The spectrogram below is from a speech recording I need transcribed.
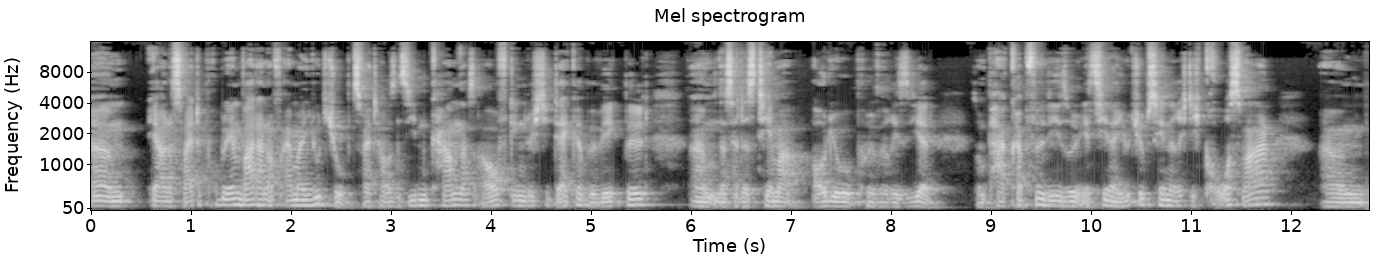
Ähm, ja, und das zweite Problem war dann auf einmal YouTube. 2007 kam das auf, ging durch die Decke, Bewegtbild. Ähm, das hat das Thema Audio pulverisiert. So ein paar Köpfe, die so jetzt hier in der YouTube-Szene richtig groß waren, ähm,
